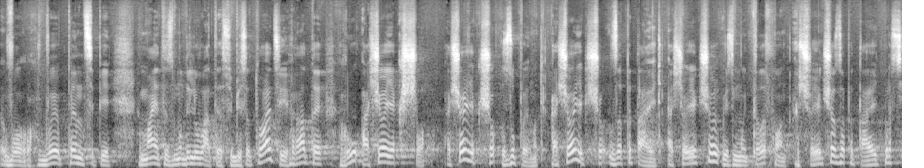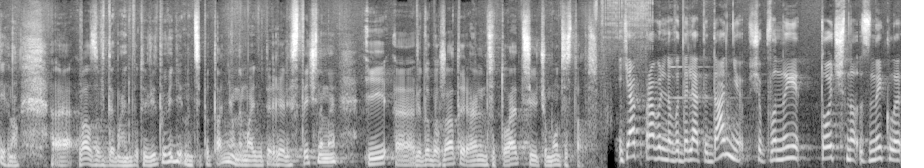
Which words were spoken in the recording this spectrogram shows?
ворог. Ви, в принципі, маєте змоделювати собі ситуацію і грати гру. А що якщо? А що якщо зупинуть? А що якщо запитають? А що якщо візьмуть телефон? А що якщо запитають про сигнал? Е, вас завжди мають бути відповіді на ці питання. Вони мають бути реалістичними і е, відображати реальну ситуацію, чому це сталося. Як правильно видаляти дані, щоб вони точно зникли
